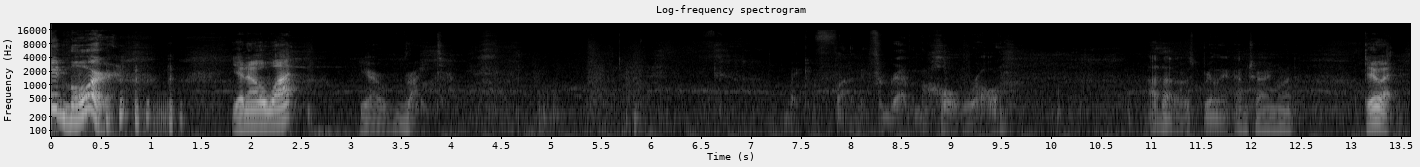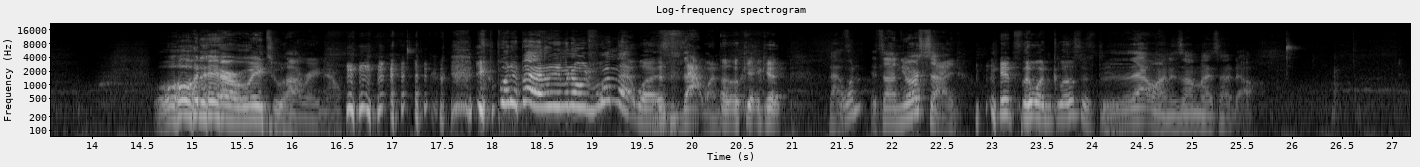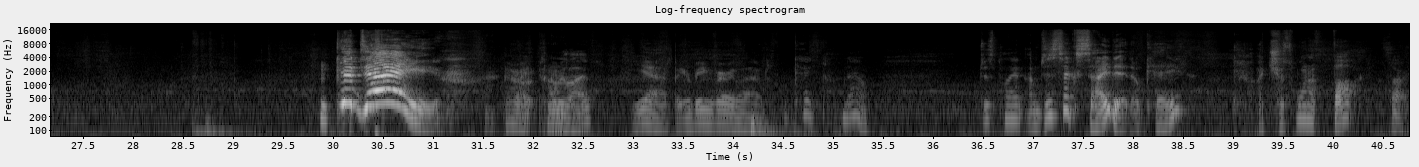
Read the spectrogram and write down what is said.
need more. You know what? You're right. Making fun of me for grabbing the whole roll. I thought it was brilliant. I'm trying one. Do it. Oh, they are way too hot right now. You put it back. I don't even know which one that was. that one. Oh, okay, good. That one? It's on your side. it's the one closest to you. That one is on my side now. Good day! All right, Are calm we live? Yeah, but you're being very loud. Okay, down. Just playing. I'm just excited, okay? I just want to fuck. Sorry.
